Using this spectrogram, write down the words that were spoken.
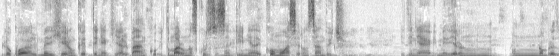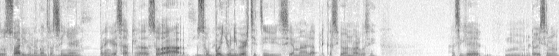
Lo cual me dijeron que tenía que ir al banco y tomar unos cursos en línea de cómo hacer un sándwich. Y tenía, me dieron un, nombre de usuario y una contraseña para ingresar a, a Subway University, se llama la aplicación o algo así. Así que mm, lo hice, ¿no?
